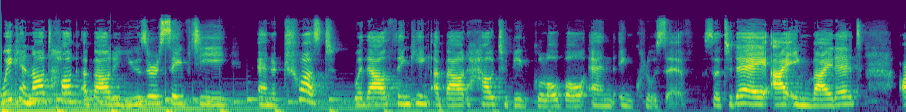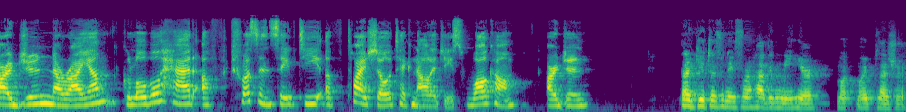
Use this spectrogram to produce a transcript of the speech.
We cannot talk about user safety and trust without thinking about how to be global and inclusive. So today I invited Arjun Narayan, Global Head of Trust and Safety of Kuaishou Technologies. Welcome, Arjun. Thank you, Tiffany, for having me here. My, my pleasure.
